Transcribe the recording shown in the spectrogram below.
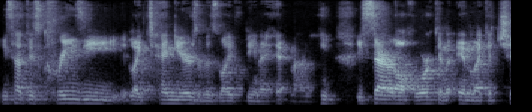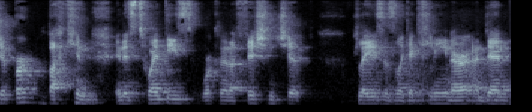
he's had this crazy like 10 years of his life being a hitman he, he started off working in like a chipper back in in his 20s working at a fish and chip place as like a cleaner, and then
